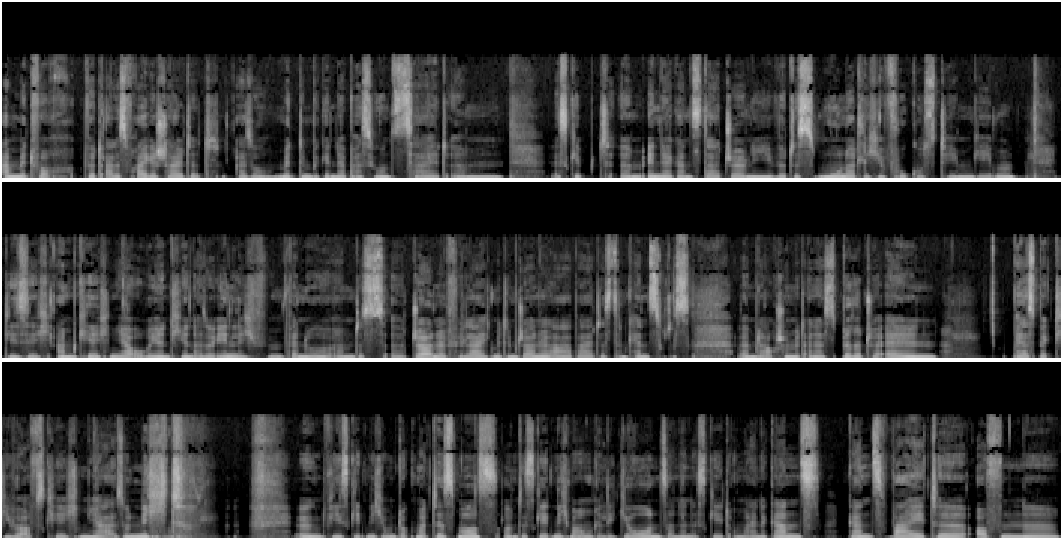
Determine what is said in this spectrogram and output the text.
am Mittwoch wird alles freigeschaltet, also mit dem Beginn der Passionszeit. Ähm, es gibt ähm, in der Ganz Star Journey wird es monatliche Fokusthemen geben, die sich am Kirchenjahr orientieren. Also ähnlich, wenn du ähm, das äh, Journal vielleicht mit dem Journal arbeitest, dann kennst du das da auch schon mit einer spirituellen Perspektive aufs Kirchenjahr, also nicht irgendwie, es geht nicht um Dogmatismus und es geht nicht mal um Religion, sondern es geht um eine ganz, ganz weite, offene,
